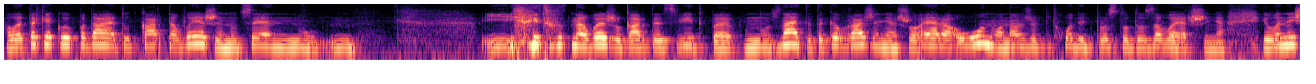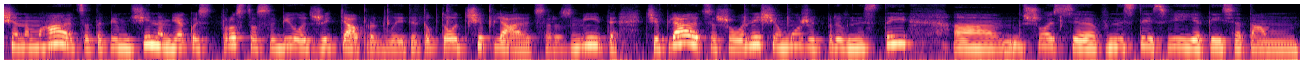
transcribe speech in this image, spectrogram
Але так як випадає тут карта вежі, ну це ну. І, і тут на вежу карта світ, ну знаєте, таке враження, що ера ООН вона вже підходить просто до завершення. І вони ще намагаються таким чином якось просто собі от життя продлити. Тобто от чіпляються, розумієте? Чіпляються, що вони ще можуть привнести а, щось, е, внести свій якийсь там.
